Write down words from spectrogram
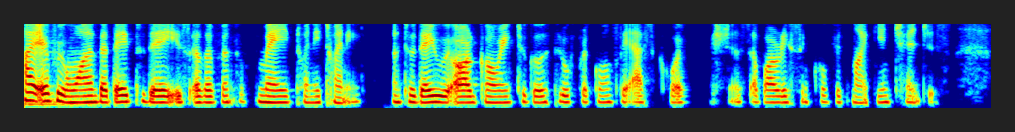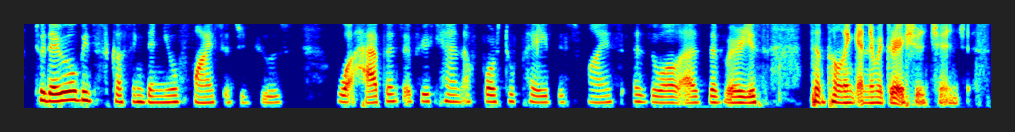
Hi everyone, the date today is 11th of May 2020, and today we are going to go through frequently asked questions about recent COVID 19 changes. Today we will be discussing the new fines introduced, what happens if you can afford to pay these fines, as well as the various Centrelink and immigration changes.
